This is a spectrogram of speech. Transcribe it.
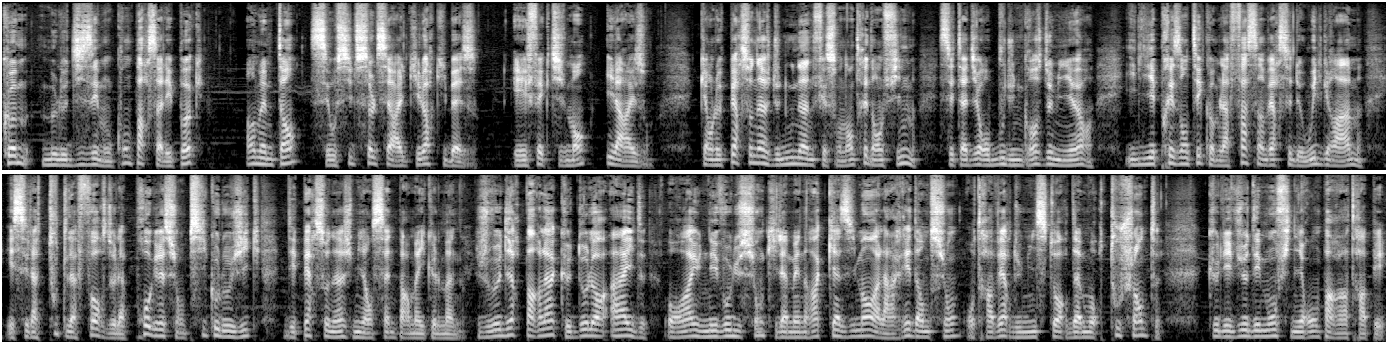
Comme me le disait mon comparse à l'époque, en même temps, c'est aussi le seul serial killer qui baise. Et effectivement, il a raison. Quand le personnage de Noonan fait son entrée dans le film, c'est-à-dire au bout d'une grosse demi-heure, il y est présenté comme la face inversée de Will Graham, et c'est là toute la force de la progression psychologique des personnages mis en scène par Michael Mann. Je veux dire par là que Dollar Hyde aura une évolution qui l'amènera quasiment à la rédemption au travers d'une histoire d'amour touchante que les vieux démons finiront par rattraper,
